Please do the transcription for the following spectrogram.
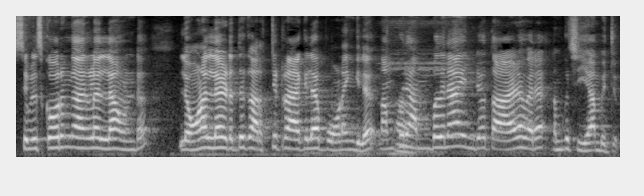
സിവിൽ സ്കോറും കാര്യങ്ങളെല്ലാം ഉണ്ട്. ലോൺ എല്ലാം എടുത്ത് കറക്റ്റ് ട്രാക്കിലാണ് പോണെങ്കിൽ നമുക്ക് ഒരു അമ്പതിനായിരം രൂപ താഴെ വരെ നമുക്ക് ചെയ്യാൻ പറ്റും.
